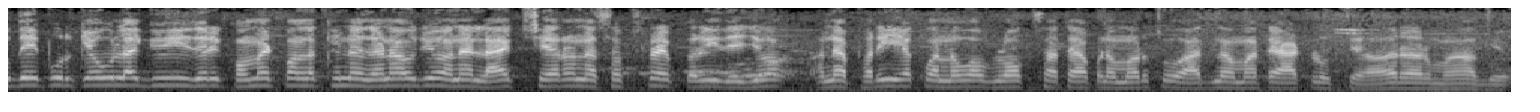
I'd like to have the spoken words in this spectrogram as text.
ઉદયપુર કેવું લાગ્યું એ જરી કોમેન્ટ પણ લખીને જણાવજો અને લાઇક શેર અને સબસ્ક્રાઇબ કરી દેજો. અને ફરી એકવાર નવા બ્લોગ સાથે આપણે મળશું. આજના માટે આટલું જ છે. હર હર મહાદેવ.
